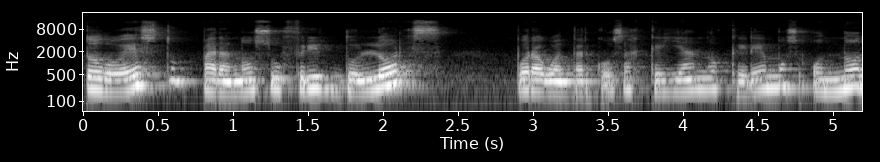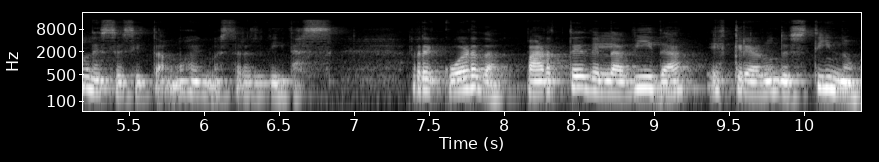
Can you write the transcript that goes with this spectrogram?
todo esto para no sufrir dolores por aguantar cosas que ya no queremos o no necesitamos en nuestras vidas. Recuerda, parte de la vida es crear un destino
